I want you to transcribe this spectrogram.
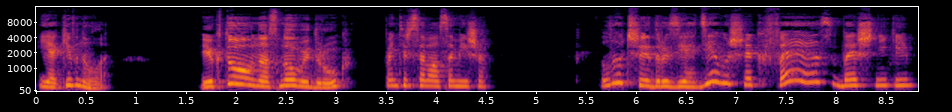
Я кивнула. «И кто у нас новый друг?» — поинтересовался Миша. «Лучшие друзья девушек — ФСБшники!»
